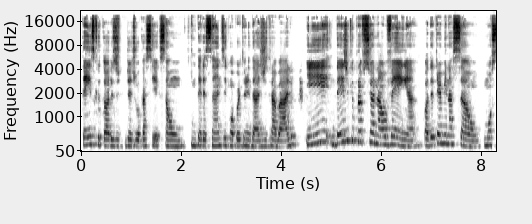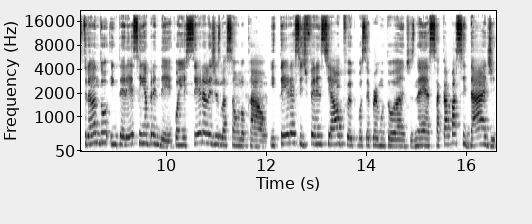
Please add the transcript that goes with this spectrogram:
tem escritórios de advocacia que são interessantes e com oportunidade de trabalho. E desde que o profissional venha com a determinação, mostrando interesse em aprender, conhecer a legislação local e ter esse diferencial que foi o que você perguntou antes, né? Essa capacidade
